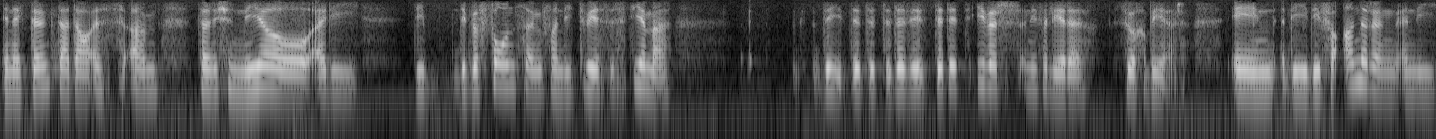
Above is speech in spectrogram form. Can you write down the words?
en ek dink dat daar is um tradisioneel uit die die die befondsing van die twee stelsels die dit dit dit dit iewers in die verlede so gebeur. En die die verandering in die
